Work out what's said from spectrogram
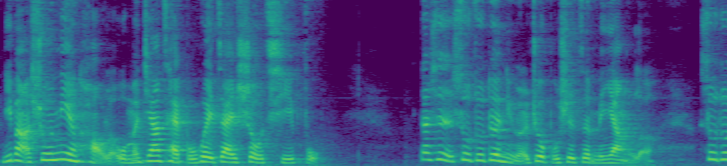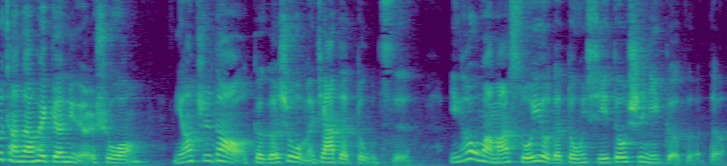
你把书念好了，我们家才不会再受欺负。”但是素珠对女儿就不是这么样了。素珠常常会跟女儿说：“你要知道，哥哥是我们家的独子。”以后妈妈所有的东西都是你哥哥的，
